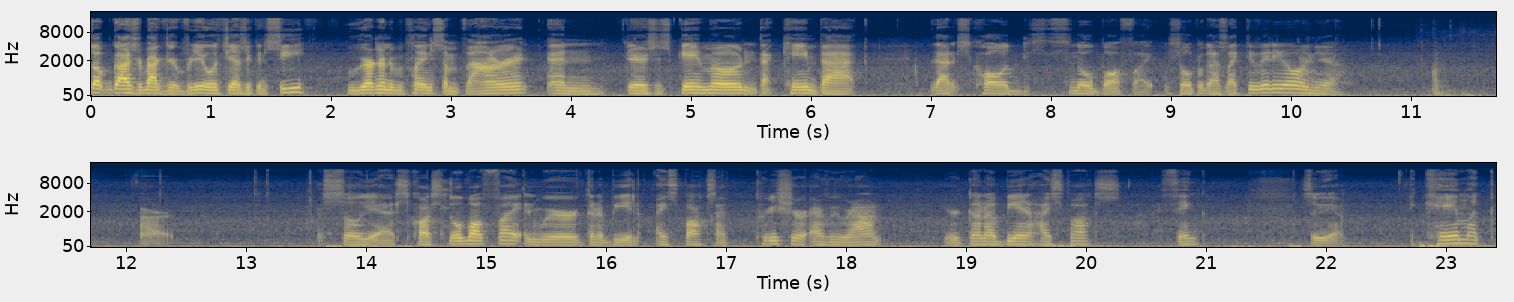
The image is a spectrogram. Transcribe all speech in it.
up guys, we're back to the video, which as you can see, we are going to be playing some Valorant, and there's this game mode that came back that is called Snowball Fight. So hope you guys like the video, and yeah. Alright. So yeah, it's called Snowball Fight, and we're going to be in Icebox. I'm pretty sure every round you're going to be in Icebox, I think. So yeah. It came like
